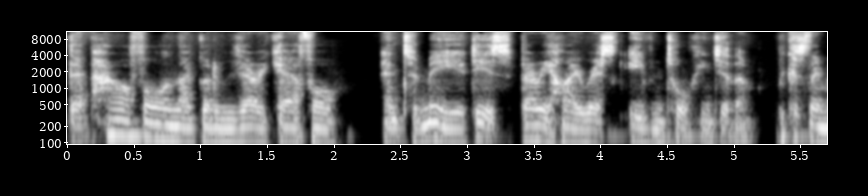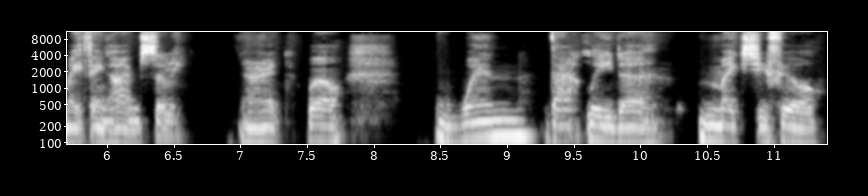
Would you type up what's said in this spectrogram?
they're powerful and they've got to be very careful And to me, it is very high risk even talking to them because they may think I'm silly. All right. Well, when that leader makes you feel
